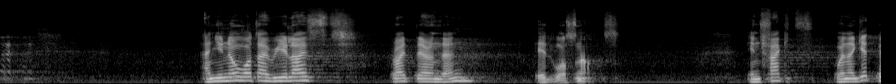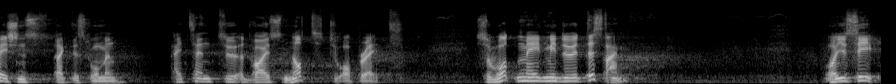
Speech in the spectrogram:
and you know what I realized right there and then? It was not. In fact, when I get patients like this woman, I tend to advise not to operate. So, what made me do it this time? Well, you see,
